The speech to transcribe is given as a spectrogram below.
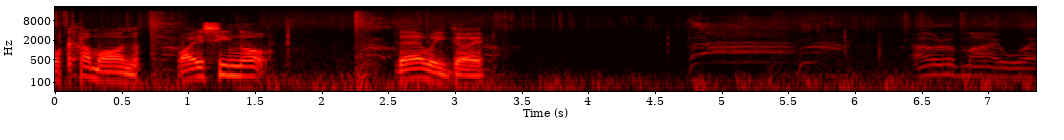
Oh, come on. Why is he not... There we go. Out of my way.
